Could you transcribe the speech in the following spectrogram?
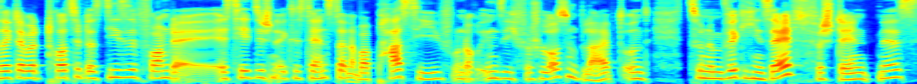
er sagt aber trotzdem, dass diese Form der ästhetischen Existenz dann aber passiv und auch in sich verschlossen bleibt. Und zu einem wirklichen Selbstverständnis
